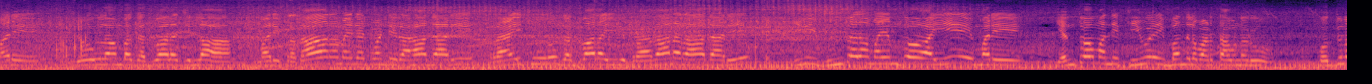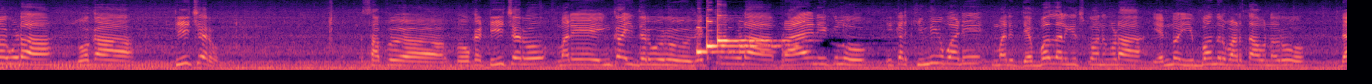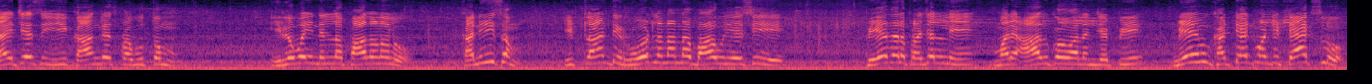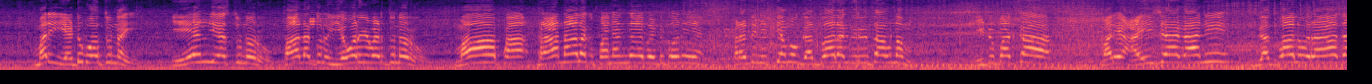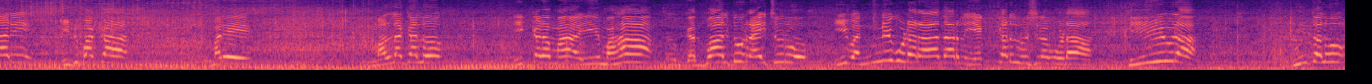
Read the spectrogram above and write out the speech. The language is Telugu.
మరి జోగులాంబ గద్వాల జిల్లా మరి ప్రధానమైనటువంటి రహదారి రాయచూరు గద్వాల ఇది ప్రధాన రహదారి. ఇది గుంతలమయంతో అయ్యి మరి ఎంతోమంది తీవ్ర ఇబ్బందులు పడతా ఉన్నారు. పొద్దున కూడా ఒక టీచరు సప్ ఒక టీచరు మరి ఇంకా ఇద్దరు వ్యక్తులు కూడా ప్రయాణికులు ఇక్కడ కిందికి పడి మరి దెబ్బలు తలిగించుకొని కూడా ఎన్నో ఇబ్బందులు పడతా ఉన్నారు. దయచేసి ఈ కాంగ్రెస్ ప్రభుత్వం ఇరవై నెలల పాలనలో కనీసం ఇట్లాంటి రోడ్లనన్నా బాగు చేసి పేదల ప్రజల్ని మరి ఆదుకోవాలని చెప్పి మేము కట్టేటువంటి ట్యాక్స్లు మరి ఎటుపోతున్నాయి ఏం చేస్తున్నారు? పాలకులు ఎవరికి పెడుతున్నారు? మా ప్రాణాలకు పనంగా పెట్టుకొని ప్రతినిత్యము గద్వాలకు తిరుగుతూ ఉన్నాం. ఇటుపక్క మరి ఐజా కానీ గద్వాలు రహదారి ఇటుపక్క మరి మల్లకలు ఇక్కడ మా ఈ మహా గద్వాల్ టు రాయచూరు ఇవన్నీ కూడా రహదారులు ఎక్కడ చూసినా కూడా తీవ్ర గుంతలు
